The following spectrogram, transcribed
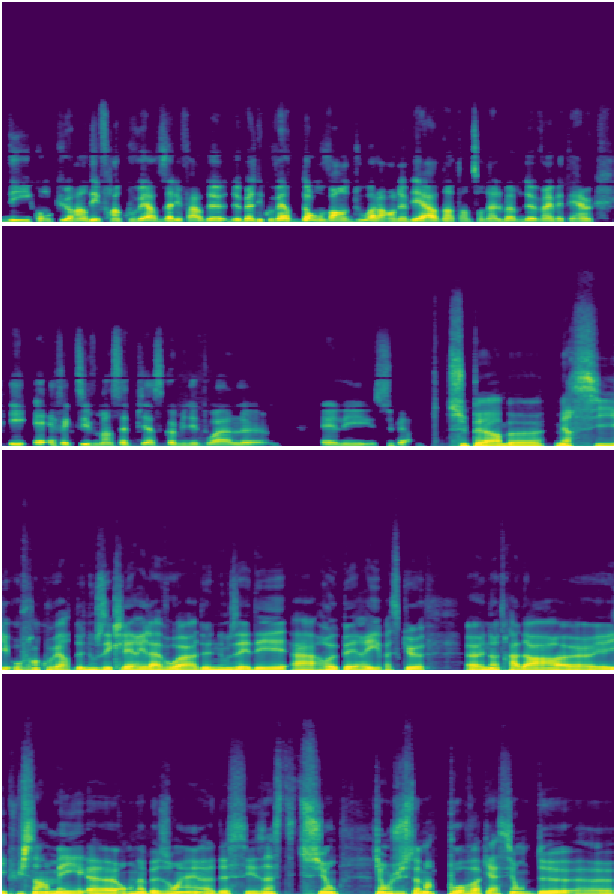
des concurrents des francs couvertes. Vous allez faire de, de belles découvertes, dont Vandou. Alors, on a bien hâte d'entendre son album de 2021. Et effectivement, cette pièce, comme une étoile, euh, elle est superbe. Superbe. Merci aux Francouvertes de nous éclairer la voie, de nous aider à repérer parce que euh, notre radar euh, est puissant, mais on a besoin de ces institutions qui ont justement pour vocation de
